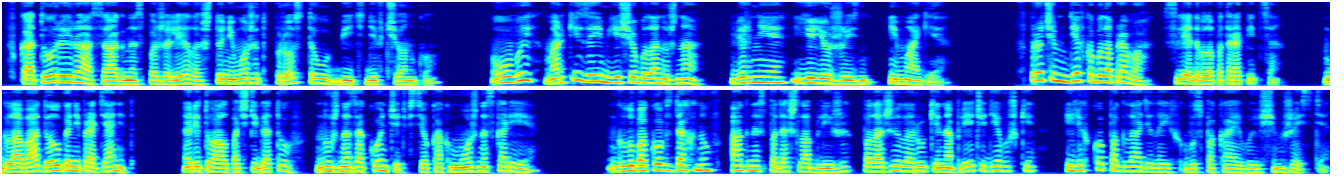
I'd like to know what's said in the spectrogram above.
В который раз Агнес пожалела, что не может просто убить девчонку. Увы, маркиза им еще была нужна, вернее, ее жизнь и магия. Впрочем, девка была права, следовало поторопиться. Глава долго не протянет. Ритуал почти готов, нужно закончить все как можно скорее. Глубоко вздохнув, Агнес подошла ближе, положила руки на плечи девушки и легко погладила их в успокаивающем жесте.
